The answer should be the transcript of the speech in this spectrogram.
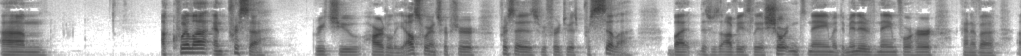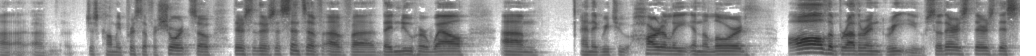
Um, Aquila and Prisca greet you heartily. Elsewhere in Scripture, Prisca is referred to as Priscilla, but this was obviously a shortened name, a diminutive name for her, kind of a, a, a, just call me Prisca for short. So there's, there's a sense of, of uh, they knew her well, um, and they greet you heartily in the Lord. All the brethren greet you. So there's, there's this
